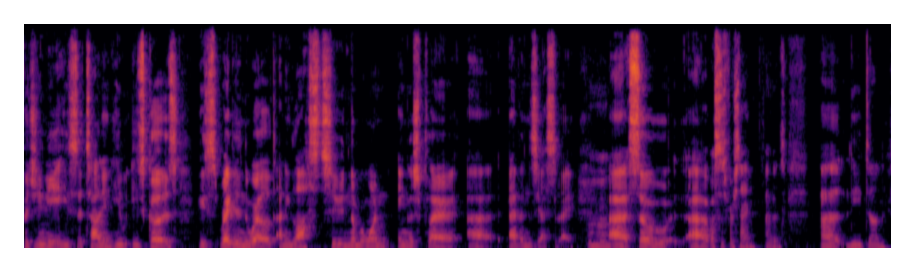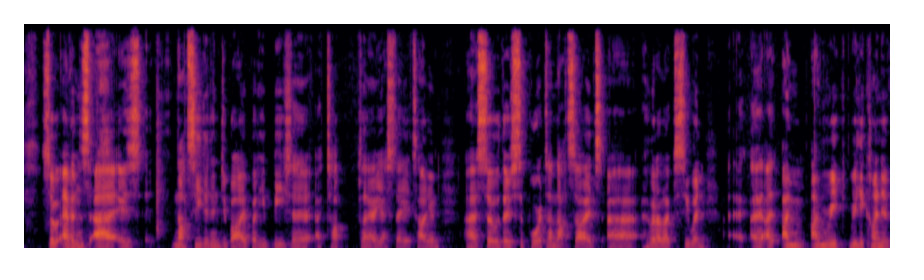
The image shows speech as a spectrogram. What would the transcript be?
he's Italian. He he's good. He's rated in the world, and he lost to number one English player uh, Evans yesterday. Uh, so uh, what's his first name? Evans. Uh, Lee Dunn. So Evans uh, is not seeded in Dubai, but he beat a, a top player yesterday, Italian. Uh, so there's support on that side. Uh, who would I like to see win? I, I, I'm I'm re- really kind of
